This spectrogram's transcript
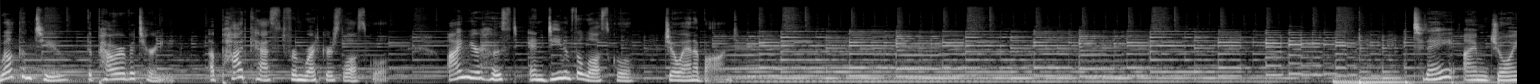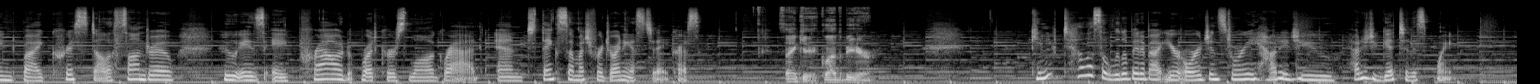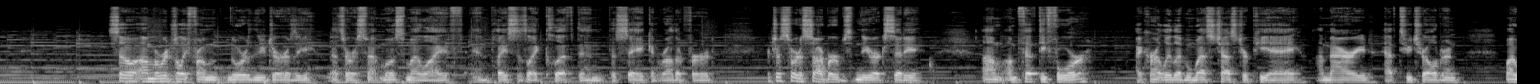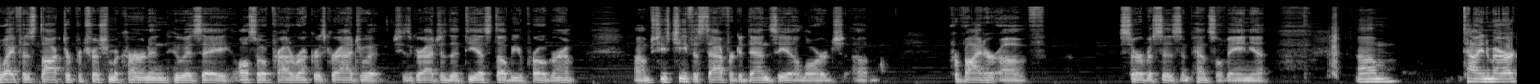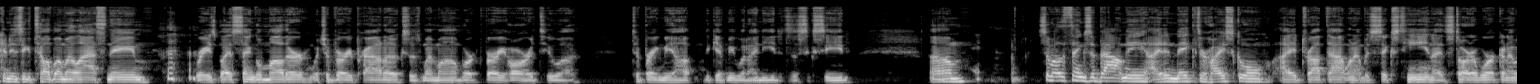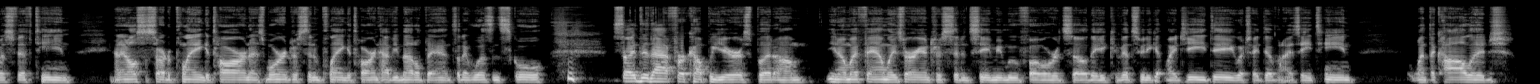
Welcome to The Power of Attorney, a podcast from Rutgers Law School. I'm your host and Dean of the Law School, Joanna Bond. Today, I'm joined by Chris D'Alessandro, who is a proud Rutgers Law grad. And thanks so much for joining us today, Chris. Thank you. Glad to be here. Can you tell us a little bit about your origin story? How did you how did you get to this point? So I'm originally from northern New Jersey. That's where I spent most of my life in places like Clifton, Passaic, and Rutherford, which are sort of suburbs of New York City. Um, I'm 54. I currently live in West Chester, PA. I'm married, have two children. My wife is Dr. Patricia McKernan, who is a also a proud Rutgers graduate. She's a graduate of the DSW program. Um, she's chief of staff for Cadenza, a large um, provider of services in Pennsylvania. Um, Italian American, as you can tell by my last name, raised by a single mother, which I'm very proud of because my mom worked very hard to uh, to bring me up, to give me what I needed to succeed. Um, some other things about me: I didn't make it through high school. I dropped out when I was 16. I had started work when I was 15, and I also started playing guitar. And I was more interested in playing guitar in heavy metal bands than I was in school. so I did that for a couple years. But um, you know, my family's very interested in seeing me move forward, so they convinced me to get my GED, which I did when I was 18 went to college,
